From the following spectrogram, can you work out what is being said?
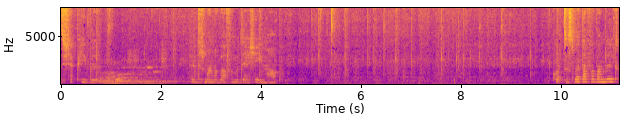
Nice, ich hab Hebel. Endlich mal eine Waffe, mit der ich eben habe. Kurz das Wetter verwandelt.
